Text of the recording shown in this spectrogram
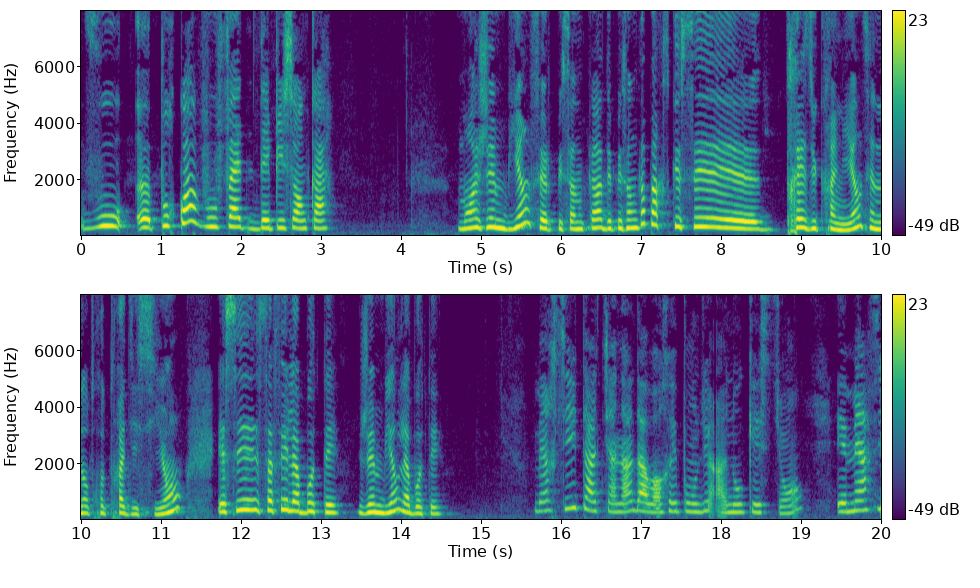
vous, euh, pourquoi vous faites des pisankas Moi, j'aime bien faire pisanka, des pisanka parce que c'est très ukrainien, c'est notre tradition et c'est, ça fait la beauté. J'aime bien la beauté. Merci Tatiana d'avoir répondu à nos questions. Et merci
